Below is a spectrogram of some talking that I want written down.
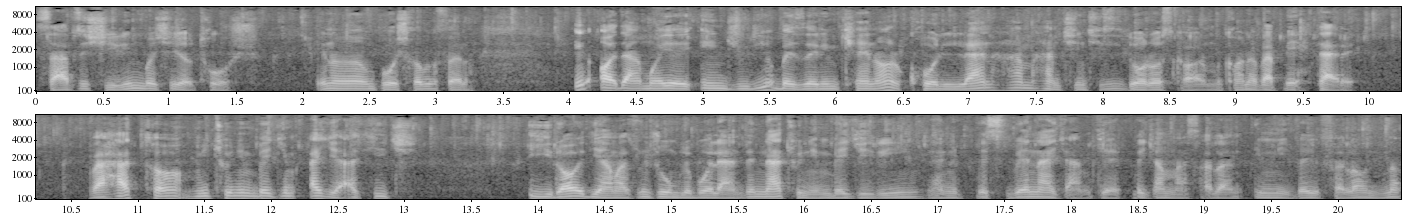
سبز شیرین باشه یا ترش؟ اینو بشقاب فلان این آدمای اینجوری رو بذاریم کنار کلا هم همچین چیزی درست کار می‌کنه و بهتره. و حتی می‌تونیم بگیم اگه از هیچ ایرادی هم از اون جمله بلنده نتونیم بگیریم یعنی به نگم که بگم مثلا این میوه فلان نه.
